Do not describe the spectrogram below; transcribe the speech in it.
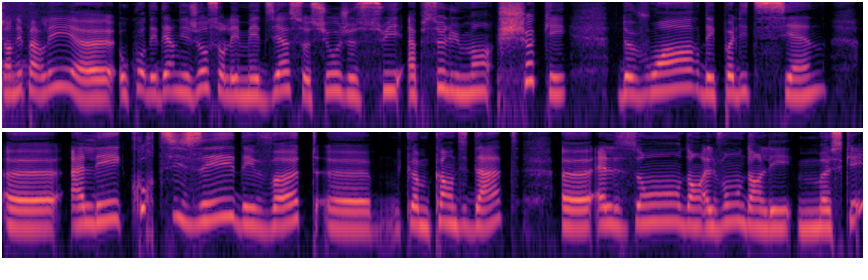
J'en ai parlé euh, au cours des derniers jours sur les médias sociaux. Je suis absolument choquée de voir des politiciennes euh, aller courtiser des votes euh, comme candidates. elles ont dans, elles vont dans les mosquées.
